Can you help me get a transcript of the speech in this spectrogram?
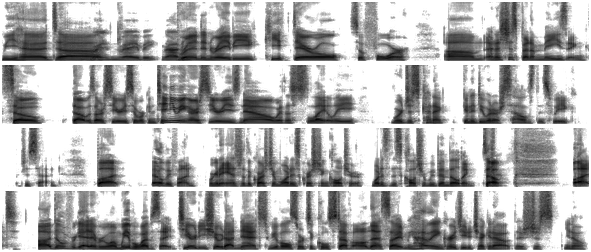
We had uh, Brandon Raby. Raby. Brendan Raby, Keith Darrell, so four. Um, and it's just been amazing. So that was our series. So we're continuing our series now with a slightly, we're just kind of going to do it ourselves this week, which is sad. But it'll be fun. We're going to answer the question what is Christian culture? What is this culture we've been building? So, but uh, don't forget, everyone, we have a website, trdshow.net. We have all sorts of cool stuff on that site. We highly encourage you to check it out. There's just, you know,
